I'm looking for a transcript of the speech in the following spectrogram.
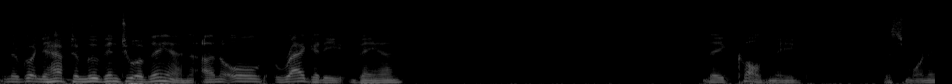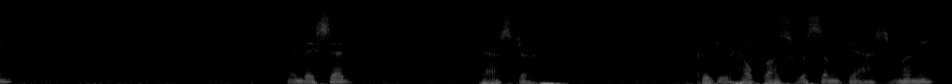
And they're going to have to move into a van, an old raggedy van they called me this morning and they said, Pastor, could you help us with some gas money?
